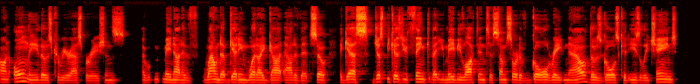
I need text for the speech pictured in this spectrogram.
on only those career aspirations, I w- may not have wound up getting what I got out of it. So I guess just because you think that you may be locked into some sort of goal right now, those goals could easily change.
